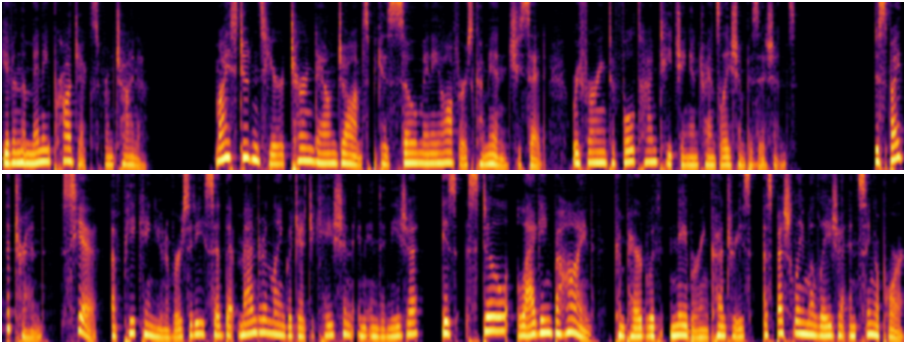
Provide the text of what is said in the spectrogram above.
given the many projects from China. My students here turn down jobs because so many offers come in, she said, referring to full time teaching and translation positions. Despite the trend, Xie of Peking University said that Mandarin language education in Indonesia is still lagging behind compared with neighboring countries, especially Malaysia and Singapore,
